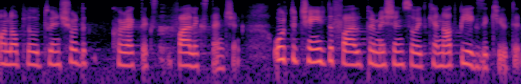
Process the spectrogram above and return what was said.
on upload to ensure the correct ex file extension, or to change the file permission so it cannot be executed.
